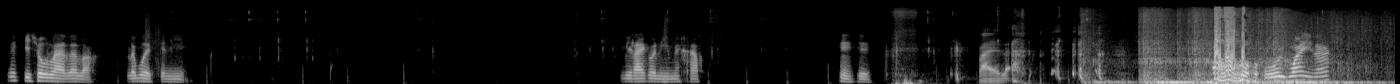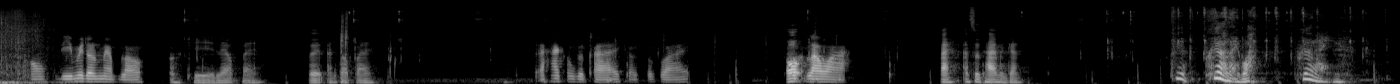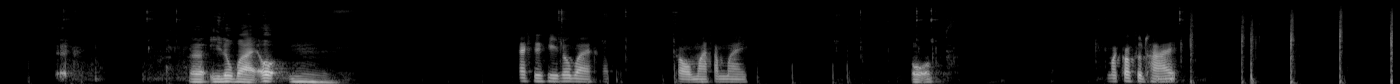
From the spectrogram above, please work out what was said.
นี่คือโชคร้ายแล้วเหรอระเบิดแค่นี้ มีร้ายกว่านี้ไหมครับเฮ้ไปละโอ้โหโอ้ยไม่นะเอาดีไม่โดนแมปเรา โอเคแล้วไป เปิดอันต่อไปแต่ห้ากล่องสุดท้ายกล่องสุดท้ายโอ้ลาวาไปอันสุดท้ายเหมือนกัน เพื่อเพื่ออะไรวะ เพื่ออะไร เอออีโรบาย โอ้อืมแค่คือฮีโร่บายครับ เขามาทำไม โอ้มากล่องสุดท้าย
